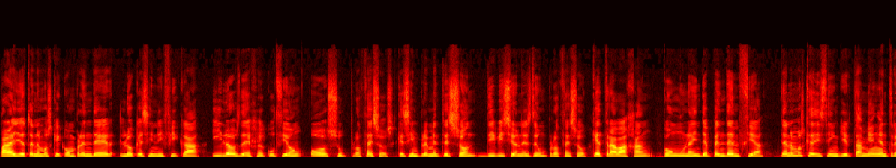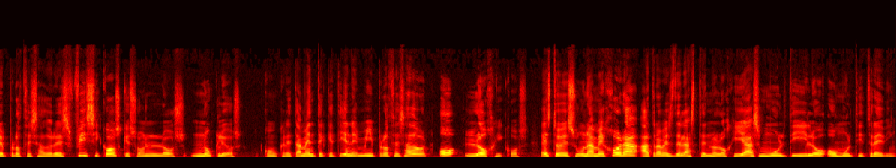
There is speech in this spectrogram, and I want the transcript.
Para ello tenemos que comprender lo que significa hilos de ejecución o subprocesos, que simplemente son divisiones de un proceso que trabajan con una independencia tenemos que distinguir también entre procesadores físicos, que son los núcleos concretamente que tiene mi procesador, o lógicos. Esto es una mejora a través de las tecnologías multihilo o multithreading,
